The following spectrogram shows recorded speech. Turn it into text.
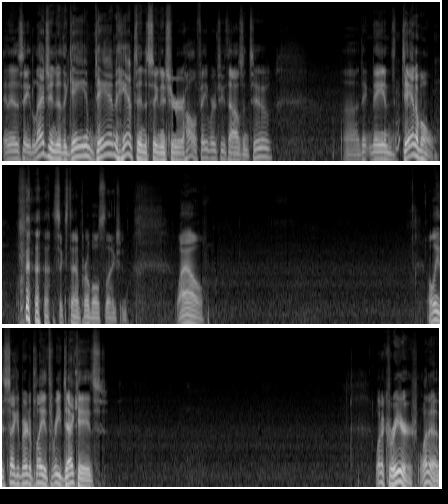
It is a legend of the game, Dan Hampton signature, Hall of Famer 2002. Uh, nicknamed Danimal. Six time Pro Bowl selection. Wow. Only the second bear to play in three decades. What a career. What a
